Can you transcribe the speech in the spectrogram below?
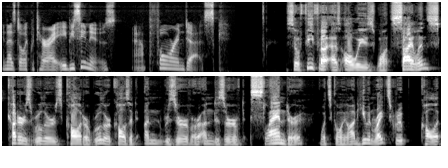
Inez de la ABC News at the Foreign Desk. So FIFA, as always, wants silence. Qatar's rulers call it, or ruler calls it unreserved or undeserved slander. What's going on? Human rights group call it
